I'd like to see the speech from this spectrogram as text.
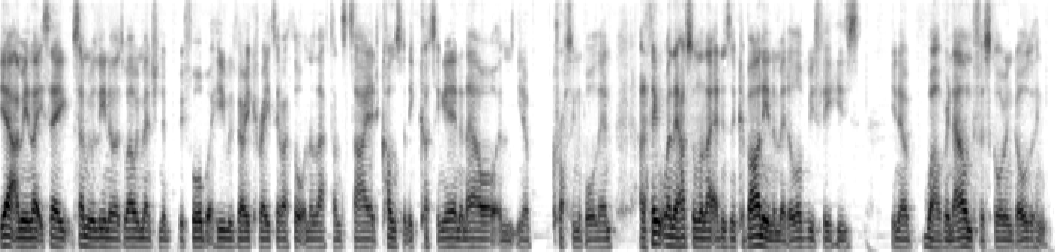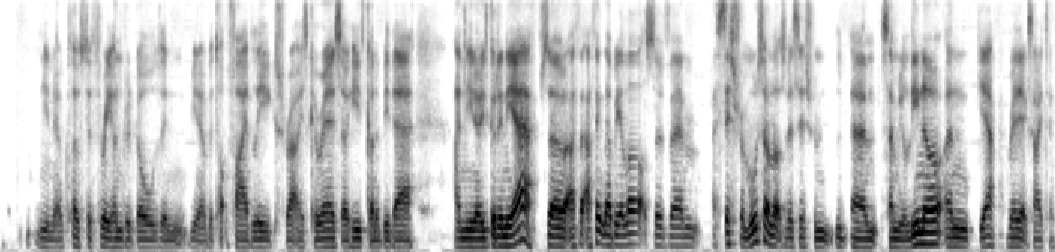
Yeah, I mean, like you say, Samuel Lino as well. We mentioned him before, but he was very creative. I thought on the left hand side, constantly cutting in and out, and you know crossing the ball in. And I think when they have someone like Edinson Cavani in the middle, obviously he's, you know, well renowned for scoring goals. I think, you know, close to 300 goals in, you know, the top five leagues throughout his career. So he's going to be there. And, you know, he's good in the air. So I, th- I think there'll be lots of um, assists from Musah, lots of assists from um, Samuel Lino. And yeah, really exciting.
